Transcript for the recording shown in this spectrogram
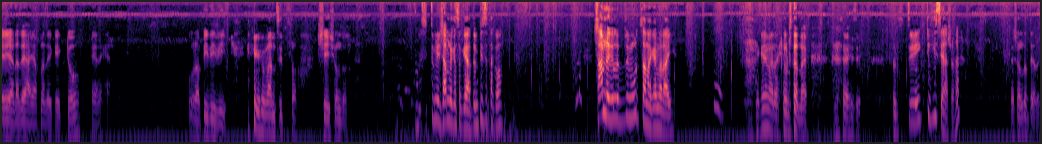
এরিয়াটা দেখাই আপনাদেরকে একটু। দেখেন। পুরো পৃথিবী মানচিত্র সেই সুন্দর। তুমি সামনে গেছো কে? তুমি পিছে থাকো। সামনে গেলে তুমি উঠতা না ক্যামেরায়। ক্যামেরায় উঠতা না। তুমি একটু পিছে আসো হ্যাঁ? সুন্দর দেবে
